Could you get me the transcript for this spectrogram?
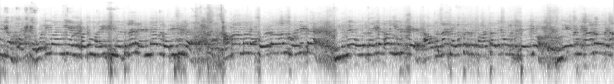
சின்னம். ஒளி வாங்கி எனப்படும் மைக் சின்னத்துல ரெண்டாவது வரிசையில அம்மா அம்மா நான் சொல்றதெல்லாம் சொல்லிட்டேன் இனிமே உங்க கையில தான் இருக்கு அவங்க எல்லாம் கிளப்புறத பார்த்தாலே உங்களுக்கு தெரியும் நேர்மையானவங்கன்னா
